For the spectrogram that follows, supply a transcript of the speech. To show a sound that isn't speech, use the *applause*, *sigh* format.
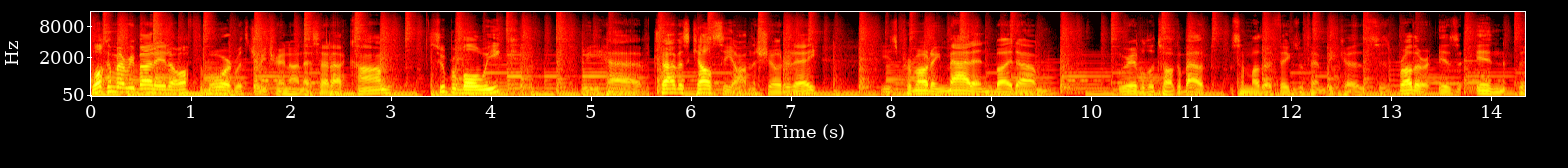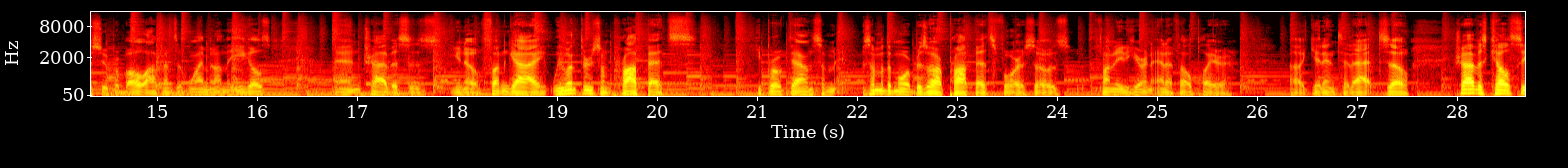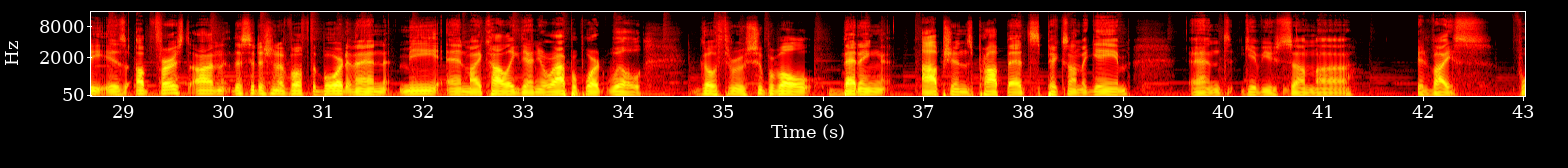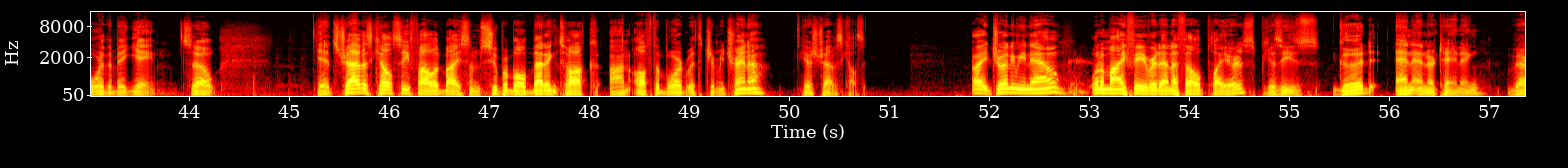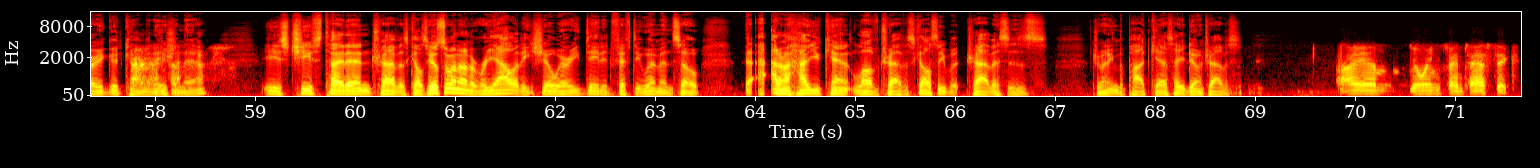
Welcome, everybody, to Off the Board with Jimmy Traina on SI.com. Super Bowl week. We have Travis Kelce on the show today. He's promoting Madden, but um, we were able to talk about some other things with him because his brother is in the Super Bowl, offensive lineman on the Eagles, and Travis is, you know, fun guy. We went through some prop bets. He broke down some some of the more bizarre prop bets for us, so it was funny to hear an NFL player uh, get into that. So. Travis Kelce is up first on this edition of Off the Board, and then me and my colleague Daniel Rapaport will go through Super Bowl betting options, prop bets, picks on the game, and give you some uh, advice for the big game. So it's Travis Kelce followed by some Super Bowl betting talk on Off the Board with Jimmy Traina. Here's Travis Kelce. All right, joining me now, one of my favorite NFL players because he's good and entertaining. Very good combination there. He's Chiefs tight end Travis Kelce. He also went on a reality show where he dated 50 women. So I don't know how you can't love Travis Kelce, but Travis is joining the podcast. How you doing, Travis? I am doing fantastic.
